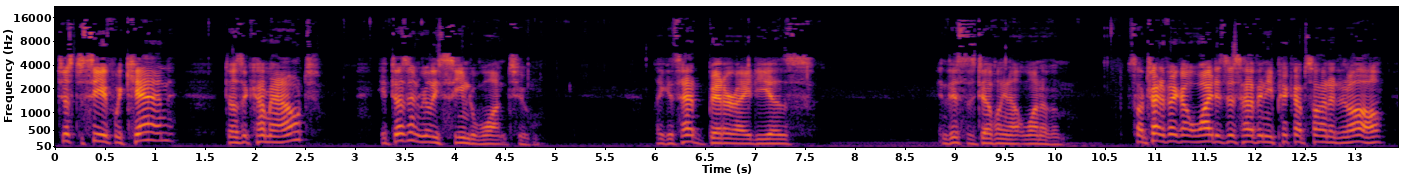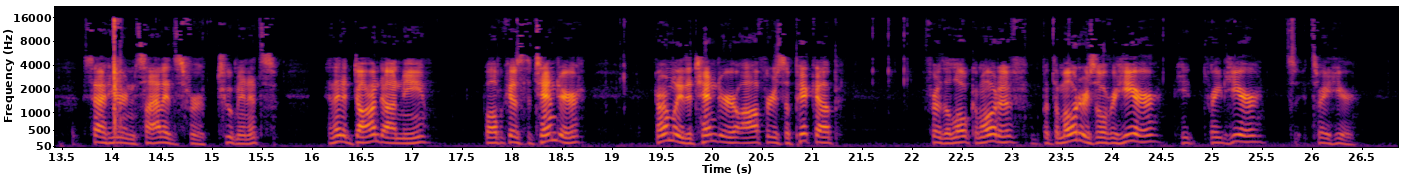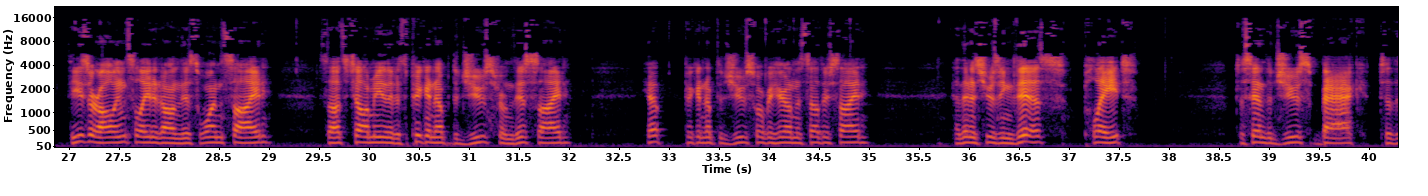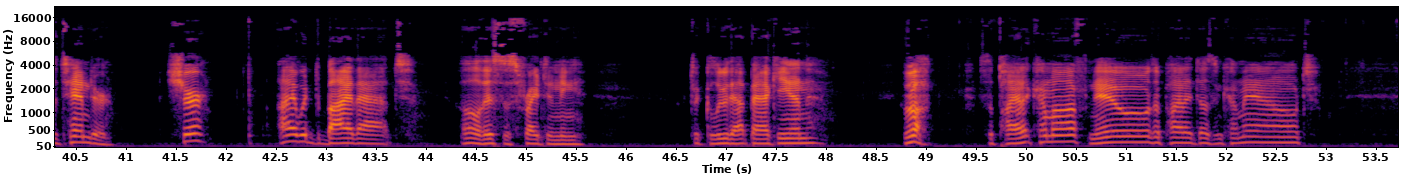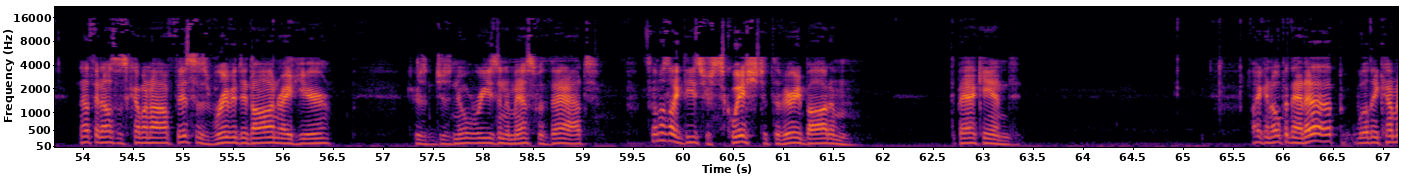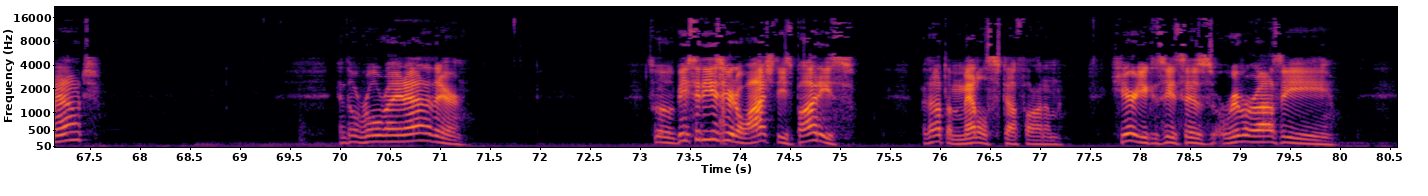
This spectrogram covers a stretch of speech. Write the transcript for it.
just to see if we can. Does it come out? It doesn't really seem to want to. Like it's had better ideas, and this is definitely not one of them. So I'm trying to figure out why does this have any pickups on it at all? Sat here in silence for two minutes. And then it dawned on me, well, because the tender, normally the tender offers a pickup for the locomotive, but the motor's over here, right here, it's, it's right here. These are all insulated on this one side. So that's telling me that it's picking up the juice from this side. Yep, picking up the juice over here on this other side. And then it's using this plate to send the juice back to the tender. Sure, I would buy that. Oh, this is frightening. To glue that back in. Ugh. Does the pilot come off? No, the pilot doesn't come out. Nothing else is coming off. This is riveted on right here. There's just no reason to mess with that. It's almost like these are squished at the very bottom, the back end. If I can open that up, will they come out? And they'll roll right out of there. So it makes it easier to wash these bodies without the metal stuff on them. Here you can see it says Rivarossi,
